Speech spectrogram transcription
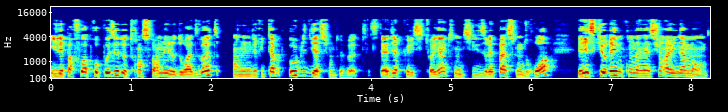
Il est parfois proposé de transformer le droit de vote en une véritable obligation de vote, c'est-à-dire que les citoyens qui n'utiliseraient pas son droit risqueraient une condamnation à une amende.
